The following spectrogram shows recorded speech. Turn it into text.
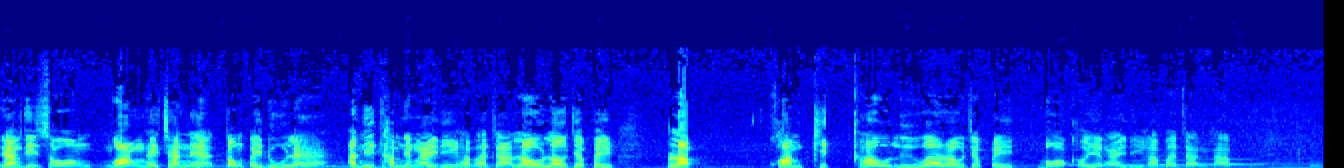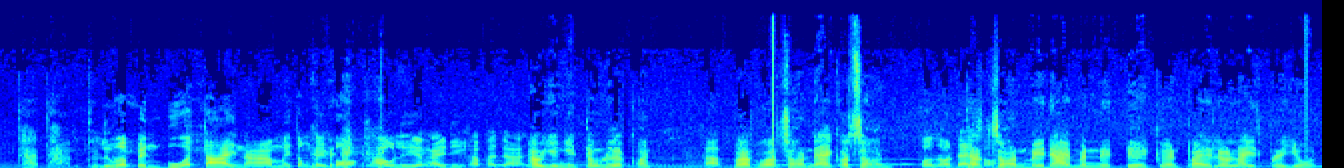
อย่างที่สองหวังให้ฉันเนี่ยต้องไปดูแล อันนี้ทำยังไงดีครับ อาจารย์เราเราจะไปปรับความคิดเขาหรือว่าเราจะไปบอกเขายังไงดีครับ อาจารย์ครับ ถ้าถามสักหรือว่าน่ยเป็นบัวใต้น้ำไม่ต้องไปบอกเขาหรือยังไงดีครับอาจารย์ เอาอย่างนี้ต้องเลือกก่อน ครับว่าพอสอนได้ก็สอน พอสอนได้ถ้าสสออนนไม่ได้มันเหน็ดเหนื่อยเกินไปแล้วไร้ประโยชน์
